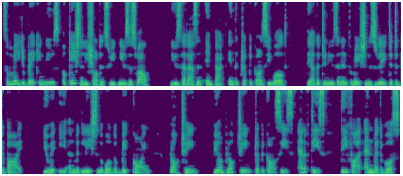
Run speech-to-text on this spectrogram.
some major breaking news, occasionally short and sweet news as well. News that has an impact in the cryptocurrency world. The other two news and information is related to Dubai, UAE, and Middle East in the world of Bitcoin, blockchain, beyond blockchain, cryptocurrencies, NFTs, DeFi, and metaverse.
